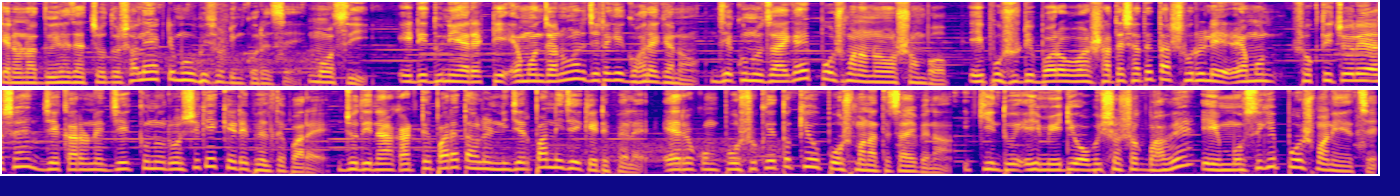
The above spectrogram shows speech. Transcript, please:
কেননা দুই হাজার চোদ্দ সালে একটি মুভি শুটিং করেছে, মসি। এটি দুনিয়ার একটি এমন জানোয়ার যেটাকে ঘরে কেন? যে কোনো জায়গায় পোষ মানানো অসম্ভব। এই পশুটি বড় হওয়ার সাথে সাথে তার শরীরে এমন শক্তি চলে আসে যে কারণে যে কোনো রশিকে কেটে ফেলতে পারে। যদি না কাটতে পারে, তাহলে নিজের পা নিজেই কেটে ফেলে। এরকম পশুকে তো কেউ পোষ মানাতে চাইবে না। কিন্তু এই মেয়েটি অবিশ্বাসকভাবে এই মসিকে পোষ মানিয়েছে।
